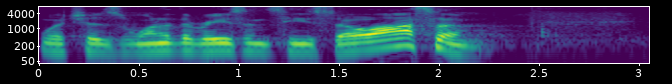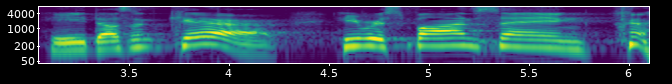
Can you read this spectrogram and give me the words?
which is one of the reasons he's so awesome. He doesn't care. He responds saying,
